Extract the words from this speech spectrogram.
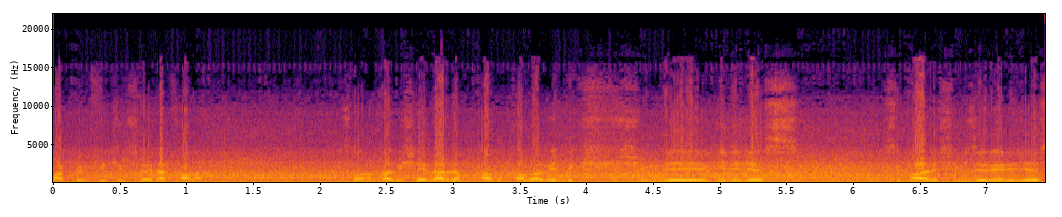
farklı bir fikir söyler falan. Sonunda bir şeylerde mutabık kalabildik. Şimdi gideceğiz. Siparişimizi vereceğiz.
